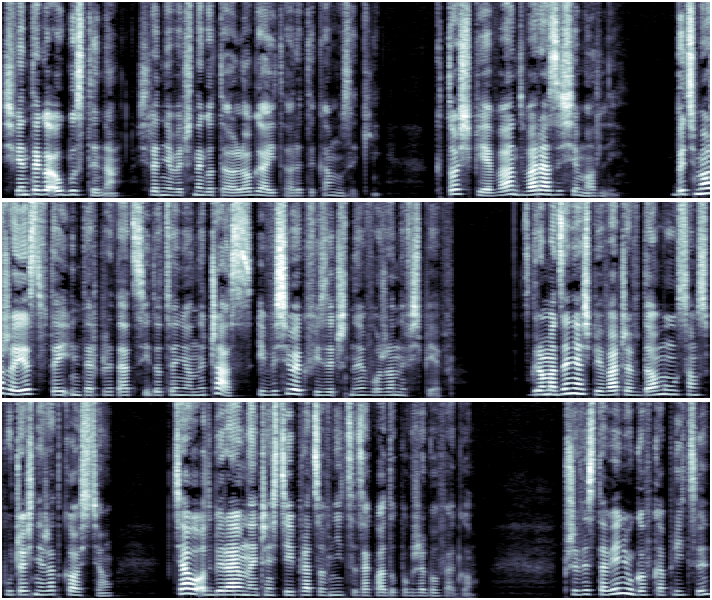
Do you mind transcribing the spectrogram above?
świętego Augustyna, średniowiecznego teologa i teoretyka muzyki. Kto śpiewa, dwa razy się modli. Być może jest w tej interpretacji doceniony czas i wysiłek fizyczny włożony w śpiew. Zgromadzenia śpiewacze w domu są współcześnie rzadkością. Ciało odbierają najczęściej pracownicy zakładu pogrzebowego. Przy wystawieniu go w kaplicy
